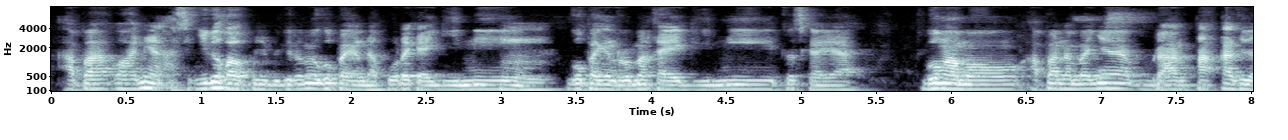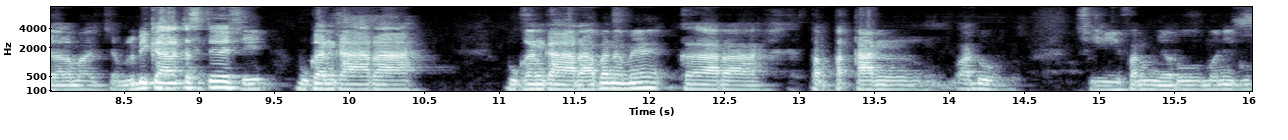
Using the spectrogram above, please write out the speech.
apa wah ini asik juga kalau punya bikin rumah gue pengen dapurnya kayak gini Hmm. gue pengen rumah kayak gini terus kayak gue nggak mau apa namanya berantakan segala macam lebih ke arah ke situ ya sih bukan ke arah bukan ke arah apa namanya ke arah tertekan waduh si Ivan punya rumah nih gue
